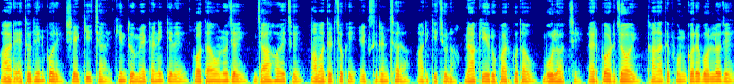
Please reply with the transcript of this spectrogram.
আর এতদিন পরে সে কি চায়? কিন্তু মেকানিকের কথা অনুযায়ী যা হয়েছে, আমাদের চোখে অ্যাক্সিডেন্ট ছাড়া আর কিছু না। নাকি রূপার কোথাও ভুল হচ্ছে? এরপর জয় থানাতে ফোন করে বলল যে,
